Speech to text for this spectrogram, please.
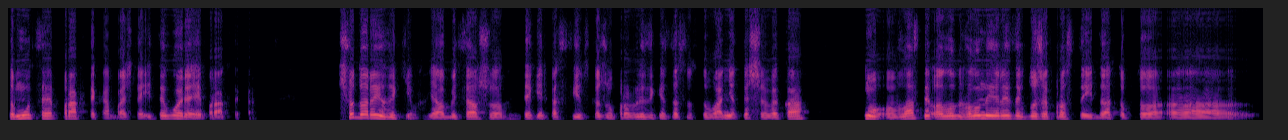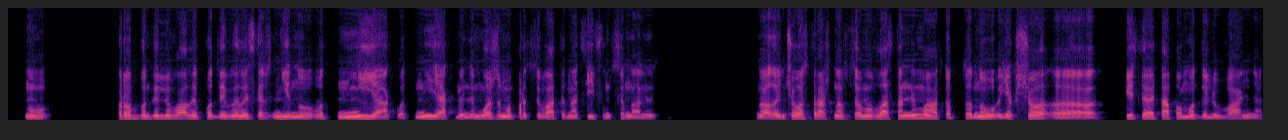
Тому це практика, бачите, і теорія, і практика. Щодо ризиків, я обіцяв, що декілька слів скажу про ризики застосування ТШВК. Ну, власне, головний ризик дуже простий. Да? Тобто, е, ну, промоделювали, подивилися, кажуть, ні, ну от ніяк, от ніяк ми не можемо працювати на цій функціональності. Ну, але нічого страшного в цьому, власне, нема. Тобто, ну, якщо е, після етапу моделювання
